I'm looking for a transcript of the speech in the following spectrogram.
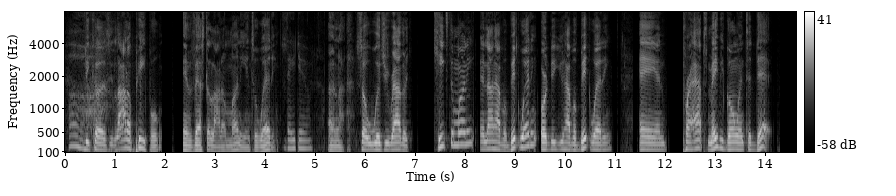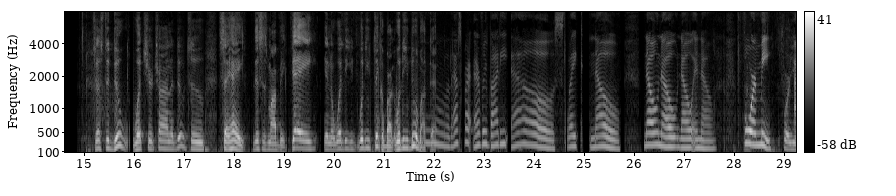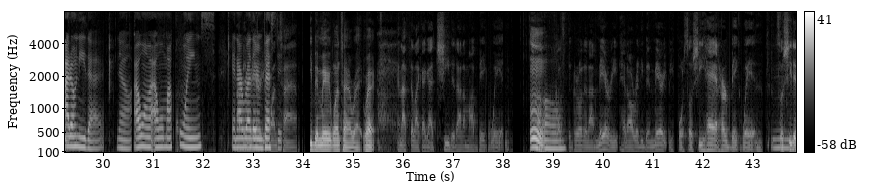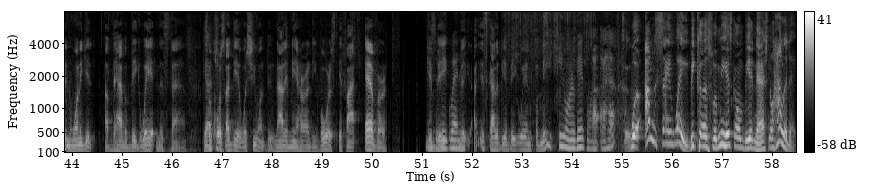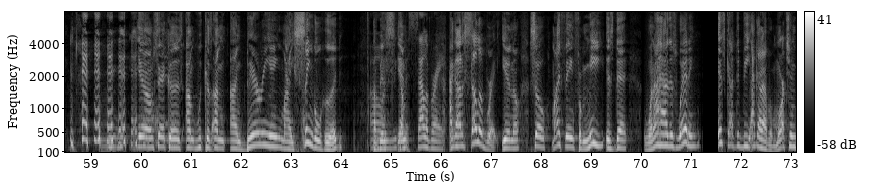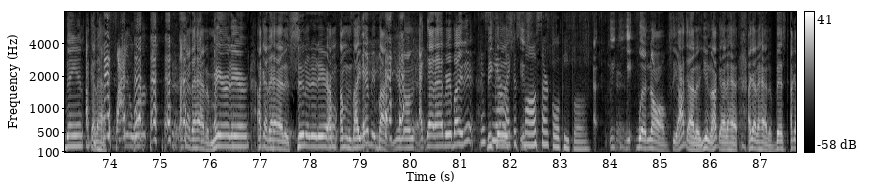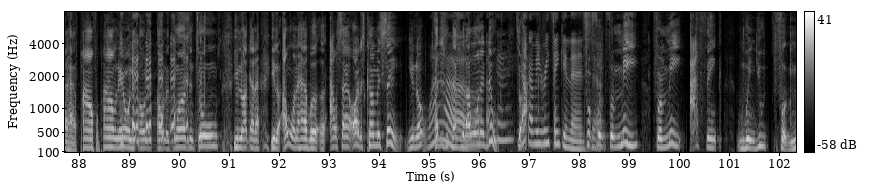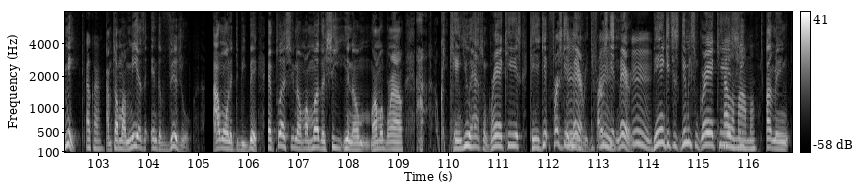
because a lot of people invest a lot of money into weddings. They do. A lot. So would you rather keep the money and not have a big wedding, or do you have a big wedding and perhaps maybe go into debt? Just to do what you're trying to do to say, hey, this is my big day. You know, what do you what do you think about it? What do you do about that? Ooh, that's for everybody else. Like no, no, no, no, and no. For me, For you, I don't need that. No, I want I want my coins, and I've I'd rather invest it. You've been married one time, right? Right. And I feel like I got cheated out of my big wedding. Mm. Because the girl that I married had already been married before, so she had her big wedding. So Mm. she didn't want to get uh, have a big wedding this time. So of course I did what she wanted to do. Now that me and her are divorced, if I ever get It's a big wedding. big- it's got to be a big wedding for me. He want a big one. I, I have to. Well, I'm the same way because for me it's going to be a national holiday. you know what I'm saying? Because I'm because I'm I'm burying my singlehood. Oh, you gotta I'm- celebrate. I gotta celebrate, you know. So my thing for me is that when I have this wedding, it's got to be. I gotta have a marching band. I gotta have fireworks. I gotta have the mayor there. I gotta have the senator there. I'm, I'm inviting everybody. You know, I gotta have everybody there Let's see, I like a small circle of people. Yeah, well, no. See, I gotta, you know, I gotta have, I gotta have the best. I gotta have pound for pound there on the on the, on the ones and twos. You know, I gotta, you know, I want to have a, a outside artist come and sing. You know, Wow, I just that's what I want to do. Okay. So Y'all I, got me rethinking then. for, so- for for me, for me, I think when you for me, okay. I'm talking about me as an individual. I want it to be big, and plus, you know, my mother, she, you know, Mama Brown. I, can you have some grandkids? Can you get first get mm, married? First mm, get married, mm. then get just give me some grandkids. Tell She- mama. I mean,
